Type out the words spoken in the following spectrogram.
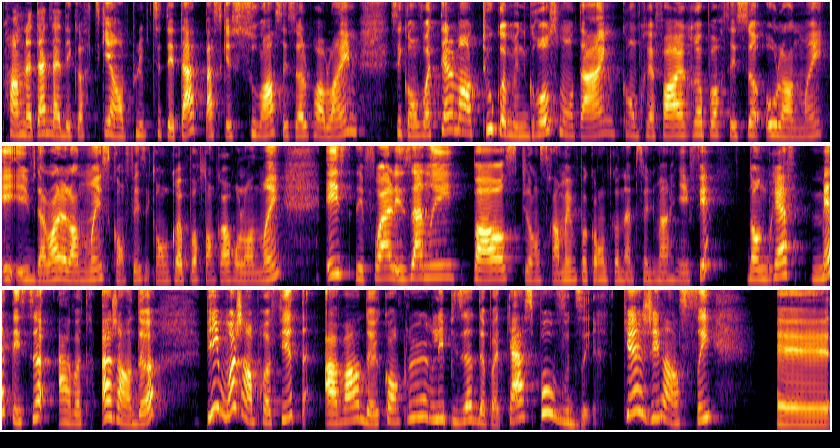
prendre le temps de la décortiquer en plus petites étapes parce que souvent c'est ça le problème, c'est qu'on voit tellement tout comme une grosse montagne qu'on préfère reporter ça au lendemain et évidemment le lendemain ce qu'on fait c'est qu'on reporte encore au lendemain et des fois les années passent puis on se rend même pas compte qu'on n'a absolument rien fait. Donc bref, mettez ça à votre agenda. Puis moi j'en profite avant de conclure l'épisode de podcast pour vous dire que j'ai lancé euh,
